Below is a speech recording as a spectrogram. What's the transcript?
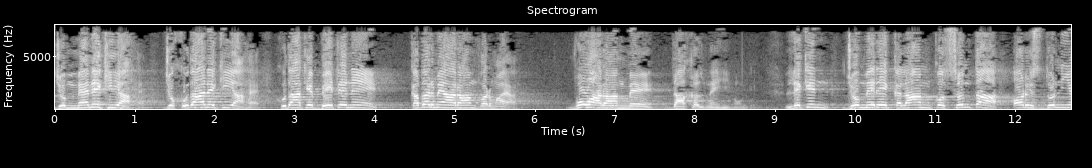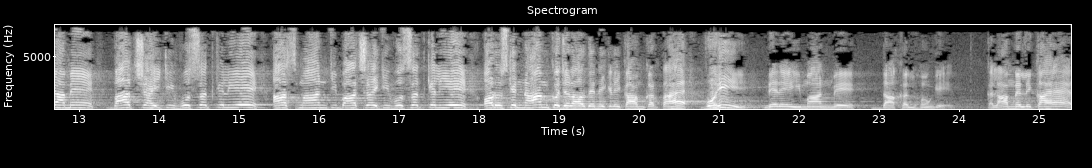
जो मैंने किया है, जो खुदा ने किया है, खुदा के बेटे ने कबर में आराम फरमाया, वो आराम में दाखिल नहीं होंगे। लेकिन जो मेरे कलाम को सुनता और इस दुनिया में बादशाही की वसत के लिए, आसमान की बादशाही की वसत के लिए और उसके नाम को जलाल देने के लिए काम करता है, वही मेरे ईमान में दाखिल होंगे। कलाम में लिखा है,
